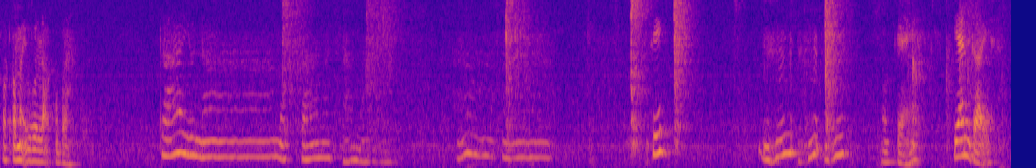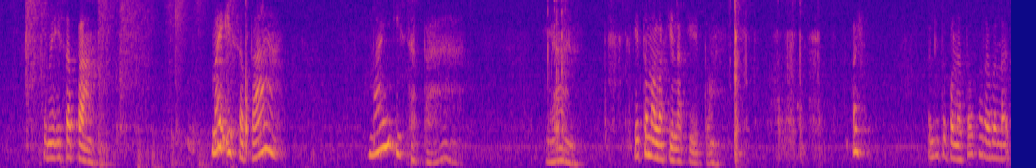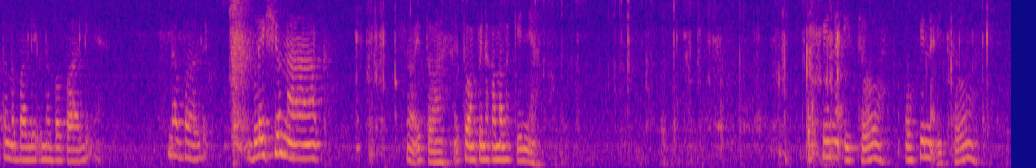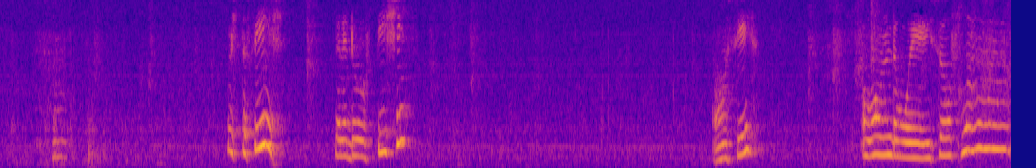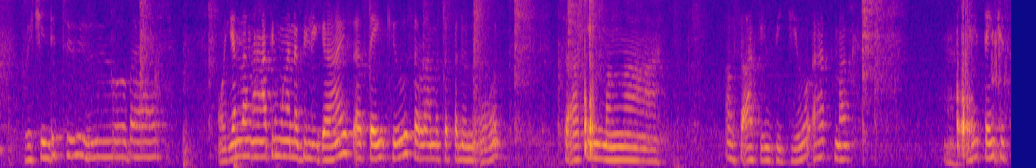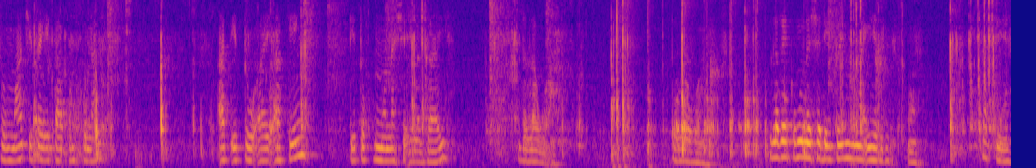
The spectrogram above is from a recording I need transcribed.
Baka maiwala ko ba? Tayo na magsama-sama. Ah, See? Mhm. Okay. Yan guys. So may isa pa. May isa pa. May isa pa. Yan. Ito malaki-laki ito. Ay. Ganito pala to para wala itong nabali, nababali. Nabali. Bless you, nak. So, ito. Ito ang pinakamalaki niya. Okay na ito. Okay na ito. Huh? Where's the fish? Gonna do fishing? Oh, see? On the ways of love, reaching the two of us. O, yan lang ang ating mga nabili, guys. At thank you. Salamat sa panonood sa aking mga o sa aking video at mag Okay, thank you so much. Ito ay itapon ko na. At ito ay aking dito ko muna siya ilagay. Dalawa. Dalawa. Ilagay ko muna siya dito yung mga earrings ko. Kasi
